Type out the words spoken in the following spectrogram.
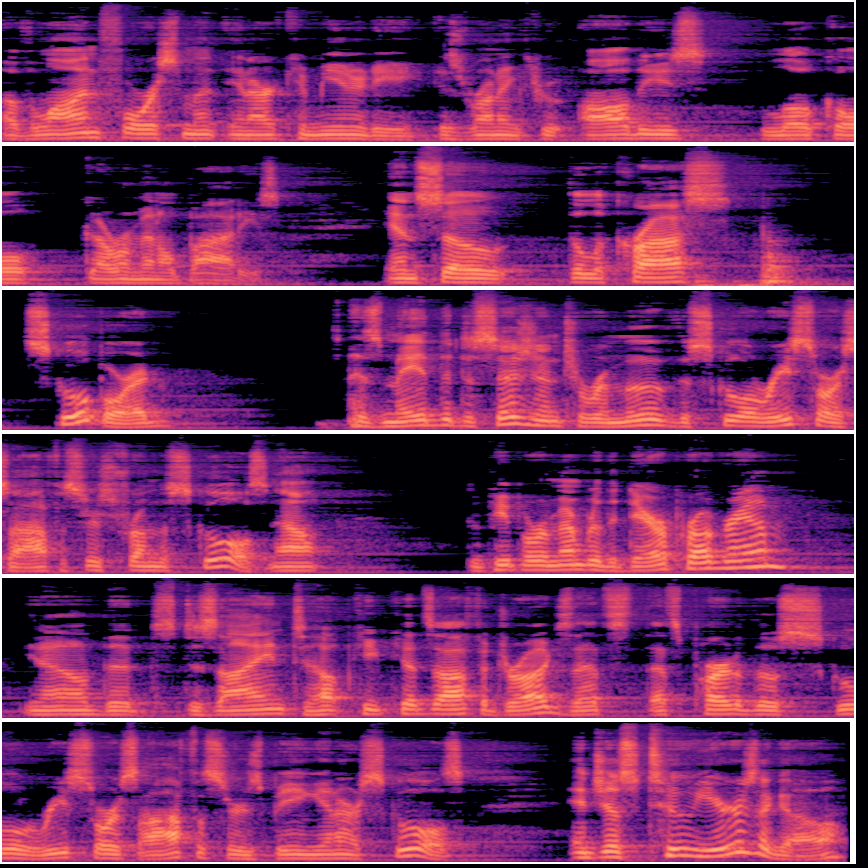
of law enforcement in our community is running through all these local governmental bodies. And so the La Crosse School Board has made the decision to remove the school resource officers from the schools. Now, do people remember the DARE program? You know, that's designed to help keep kids off of drugs. That's that's part of those school resource officers being in our schools. And just two years ago,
